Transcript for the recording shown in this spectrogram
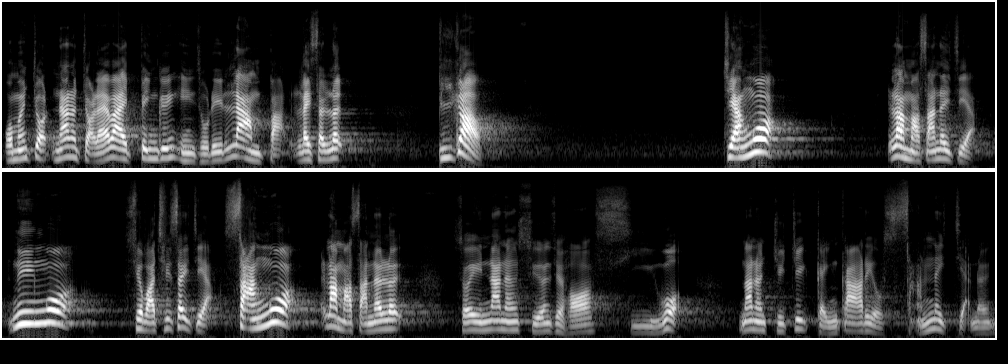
我们做那做来外平均人数的两百六十六，比较讲我，那么三类讲，你我小话七岁讲，三我。那么三来了，所以那人选是好喜我，那人直接更加了三类节人，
